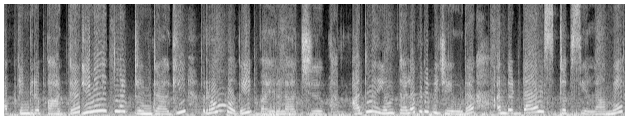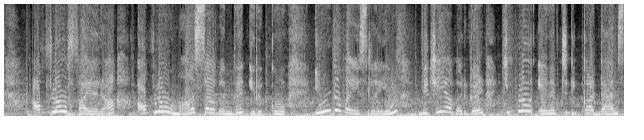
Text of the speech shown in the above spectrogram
அப்படிங்கிற பாட்டு இணையத்துல ட்ரெண்ட் ஆகி ரொம்பவே வைரல் ஆச்சு. அதுலயும் தளபதி விஜயோட அந்த டான்ஸ் ஸ்டெப்ஸ் எல்லாமே அவ்வளோ ஃபயரா அவ்வளோ மாசா வந்து இருக்கும். இந்த வயசுலயும் விஜய் அவர்கள் இவ்வளோ எனர்ஜெட்டிக்கா டான்ஸ்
